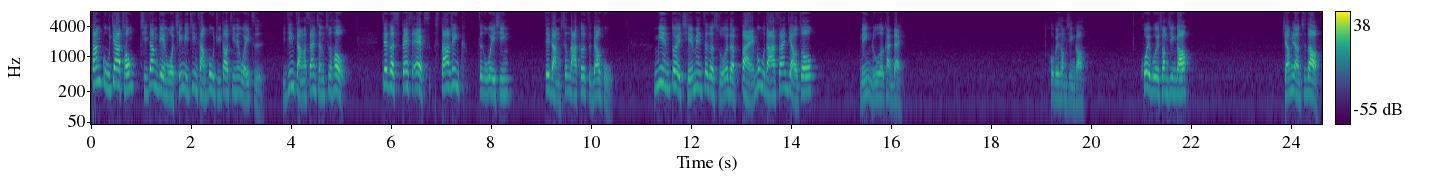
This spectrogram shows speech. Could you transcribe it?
当股价从起涨点，我请你进场布局到今天为止，已经涨了三成之后，这个 SpaceX Starlink 这个卫星，这档升达科指标股，面对前面这个所谓的百慕达三角洲，您如何看待？会不会创新高？会不会创新高？想不想知道？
